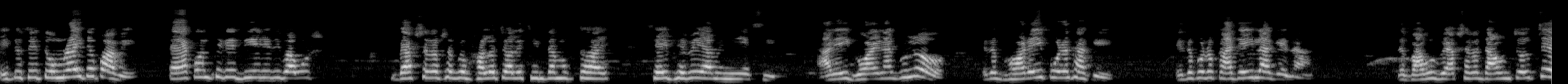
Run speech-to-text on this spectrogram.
এই তো সেই তোমরাই তো পাবে। তা এখন থেকে দিয়ে যদি বাবুর ব্যবসা ব্যবসাগুলো ভালো চলে চিন্তা মুক্ত হয়, সেই ভেবেই আমি নিয়েছি। আর এই গয়নাগুলো এটা ঘরেই পড়ে থাকে। এটা কোনো কাজেই লাগে না। তা বাবুর ব্যবসাটা ডাউন চলছে?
